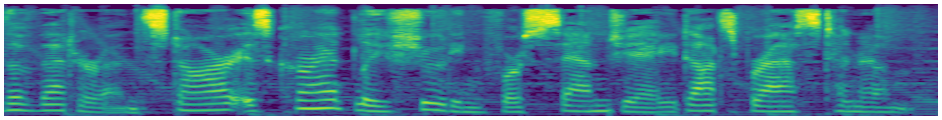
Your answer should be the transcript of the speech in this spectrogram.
The veteran star is currently shooting for Sanjay Dutt's Prasthanam.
